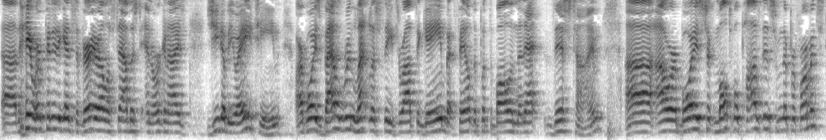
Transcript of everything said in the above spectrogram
uh, they were pitted against a very well established and organized GWA team. Our boys battled relentlessly throughout the game, but failed to put the ball in the net this time. Uh, our boys took multiple positives from their performance,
